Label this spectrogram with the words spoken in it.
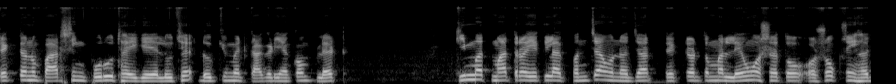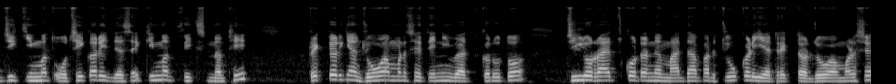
ટ્રેક્ટરનું પાર્સિંગ પૂરું થઈ ગયેલું છે. ડોક્યુમેન્ટ કાગળિયા કમ્પ્લેટ કિંમત માત્ર એક લાખ પંચાવન હજાર. ટ્રેક્ટર તમારે લેવું હશે તો અશોકસિંહ હજી કિંમત ઓછી કરી દેશે. કિંમત ફિક્સ નથી. ટ્રેક્ટર ક્યાં જોવા મળશે તેની વાત કરું તો જિલ્લો રાજકોટ અને માધાપર ચોકડીએ ટ્રેક્ટર જોવા મળશે.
